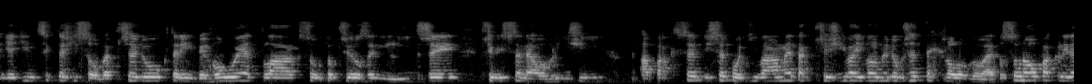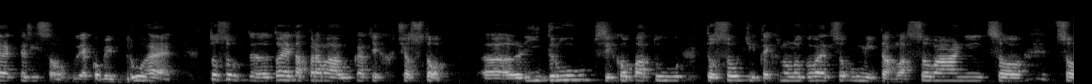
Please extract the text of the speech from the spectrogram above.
jedinci, kteří jsou vepředu, kterým vyhovuje tlak, jsou to přirození lídři, příliš se neohlíží a pak se, když se podíváme, tak přežívají velmi dobře technologové. To jsou naopak lidé, kteří jsou jakoby v druhé. To, jsou, to je ta pravá ruka těch často Eh, lídrů, psychopatů, to jsou ti technologové, co umí ta hlasování, co, co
